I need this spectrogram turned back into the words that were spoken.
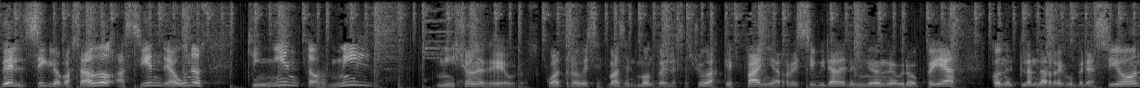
del siglo pasado asciende a unos 500 mil millones de euros, cuatro veces más el monto de las ayudas que España recibirá de la Unión Europea con el plan de recuperación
